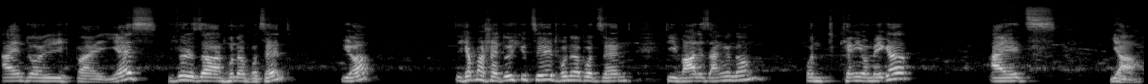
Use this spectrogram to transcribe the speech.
eindeutig bei Yes. Ich würde sagen 100 Prozent. Ja. Ich habe mal schnell durchgezählt. 100 Prozent. Die Wahl ist angenommen. Und Kenny Omega als, ja,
